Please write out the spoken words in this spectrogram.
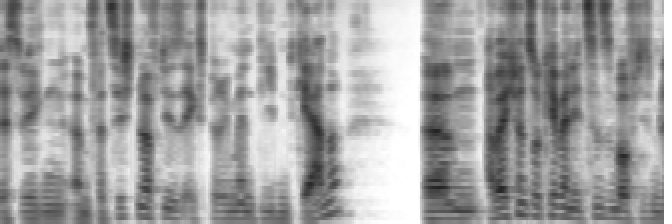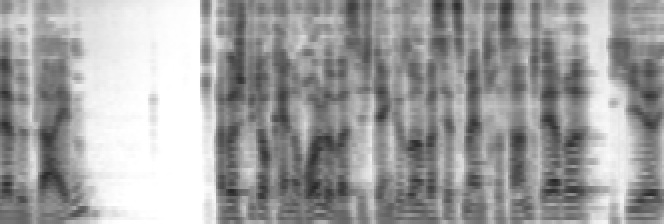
Deswegen ähm, verzichten wir auf dieses Experiment liebend gerne. Ähm, aber ich finde es okay, wenn die Zinsen mal auf diesem Level bleiben. Aber es spielt auch keine Rolle, was ich denke, sondern was jetzt mal interessant wäre, hier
